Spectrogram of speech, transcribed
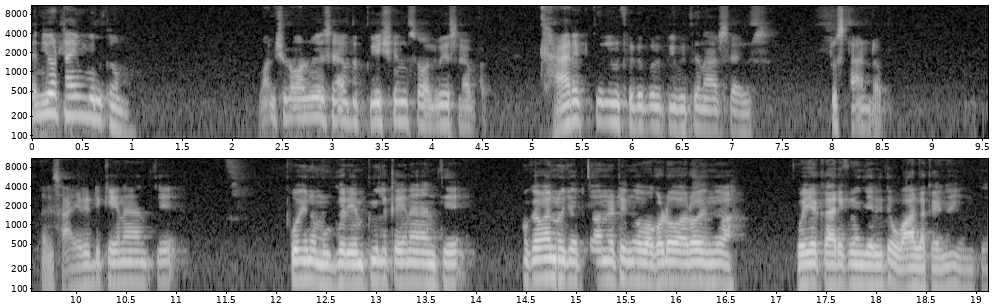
then your time will come. one should always have the patience, always have character and credibility within ourselves to stand up. సాయిరెడ్డికైనా అంతే పోయిన ముగ్గురు ఎంపీలకైనా అంతే ఒకవేళ నువ్వు చెప్తా అన్నట్టు ఇంకా ఒకడో అరో ఇంకా పోయే కార్యక్రమం జరిగితే వాళ్ళకైనా ఇంతే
